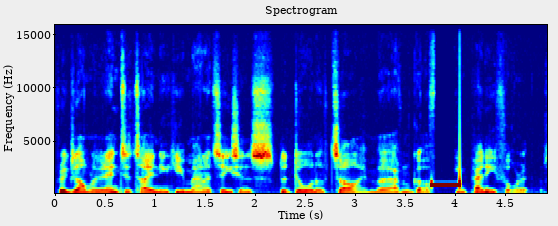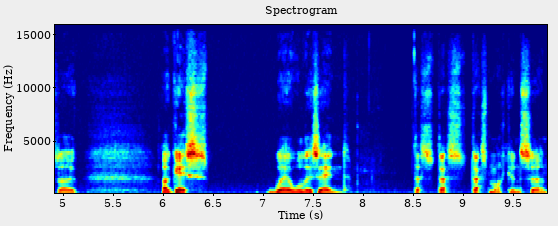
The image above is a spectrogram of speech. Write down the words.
for example, have been entertaining humanity since the dawn of time, but haven't got a penny for it. So, I guess where will this end? That's that's that's my concern.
